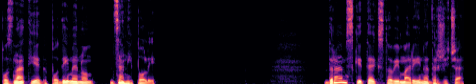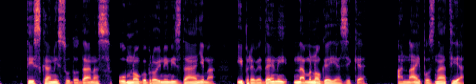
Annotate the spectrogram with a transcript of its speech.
poznatijeg pod imenom Zanipoli. Dramski tekstovi Marina Držića tiskani su do danas u mnogobrojnim izdanjima i prevedeni na mnoge jezike, a najpoznatija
